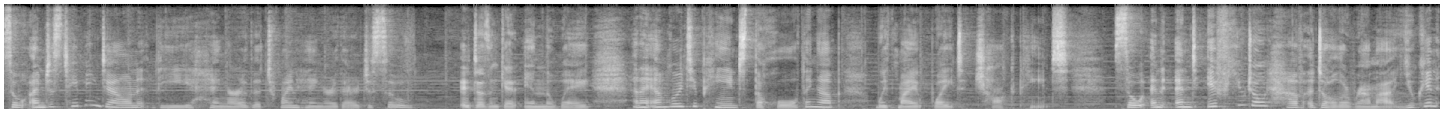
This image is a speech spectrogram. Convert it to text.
So I'm just taping down the hanger, the twine hanger there, just so it doesn't get in the way. And I am going to paint the whole thing up with my white chalk paint. So, and, and if you don't have a Dollarama, you can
